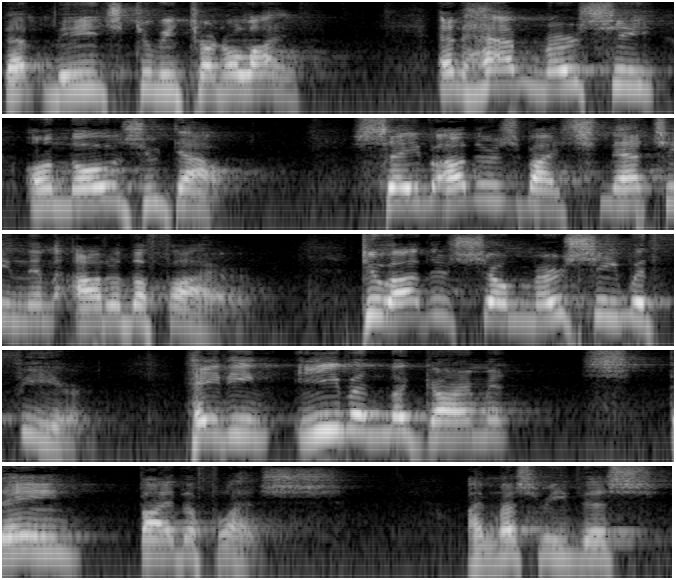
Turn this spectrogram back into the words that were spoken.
that leads to eternal life. And have mercy on those who doubt. Save others by snatching them out of the fire. To others, show mercy with fear, hating even the garment stained by the flesh. I must read this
